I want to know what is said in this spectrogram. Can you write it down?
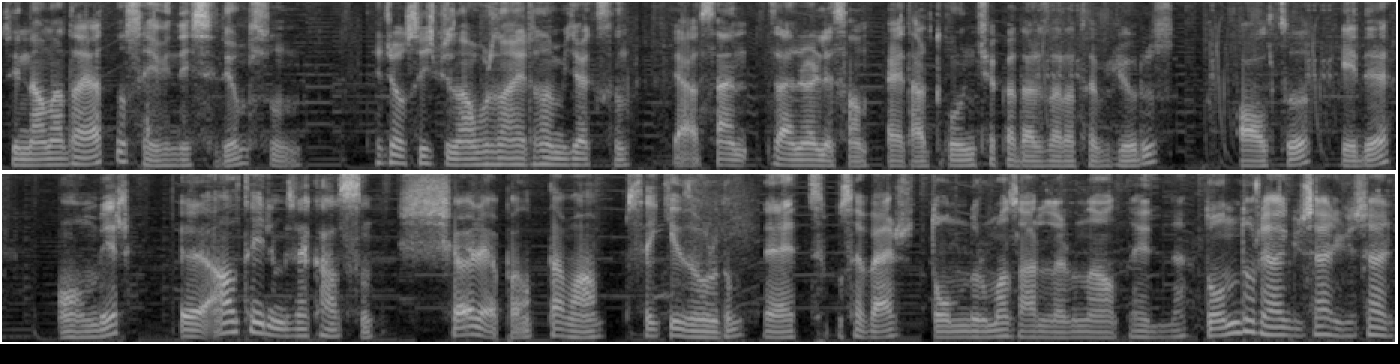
Zindanlarda hayat nasıl evinde hissediyor musun? Hiç olsa hiçbir zaman buradan ayrılamayacaksın. Ya sen sen öyle san. Evet artık 13'e kadar zar atabiliyoruz. 6, 7, 11. Ee, 6 elimize kalsın. Şöyle yapalım. Tamam. 8 vurdum. Evet bu sefer dondurma zarlarını aldı eline. Dondur ya güzel güzel.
